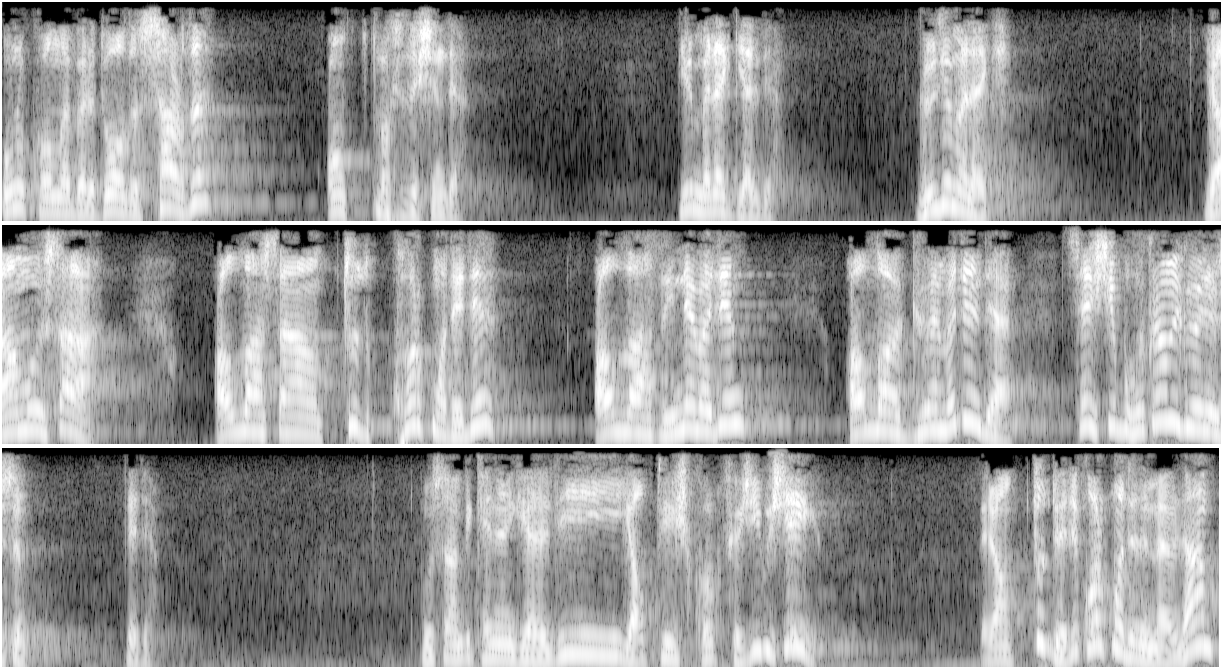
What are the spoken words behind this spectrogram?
Onu koluna böyle doldu, sardı. Onu tutmak istedi şimdi. Bir melek geldi. Güldü melek. Ya Musa Allah sana tut korkma dedi. Allah dinlemedin. Allah'a güvenmedin de sen şimdi bu hırkına mı güvenirsin? Dedi. Musa bir kendine geldi. Yaptığı iş kork feci bir şey. Mevlam tut dedi. Korkma dedi Mevlam.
